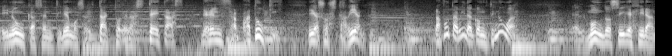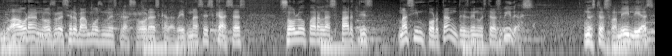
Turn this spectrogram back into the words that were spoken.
y nunca sentiremos el tacto de las tetas del zapatuki. Y eso está bien. La puta vida continúa. El mundo sigue girando. Ahora nos reservamos nuestras horas cada vez más escasas solo para las partes más importantes de nuestras vidas. Nuestras familias,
